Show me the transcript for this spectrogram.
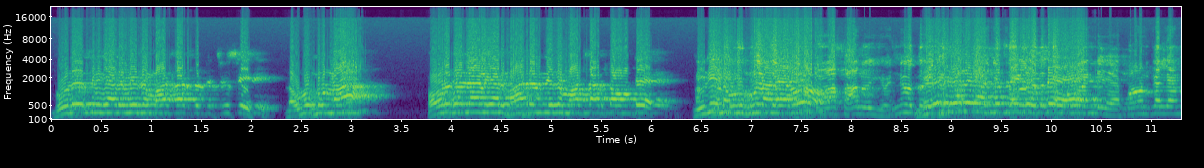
భువనేశ్వరి గారి మీద మాట్లాడుతుంటే చూసి నవ్వుకున్నా. పవన్ కళ్యాణ్ గారి భార్య మీద మాట్లాడుతూ ఉంటే ఇది నవ్వుకున్నా నేను. ఆ చాలు, ఇవన్నీ వద్దు. నేను కనుక అసెంబ్లీకి వస్తే చెప్పండి. పవన్ కళ్యాణ్.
